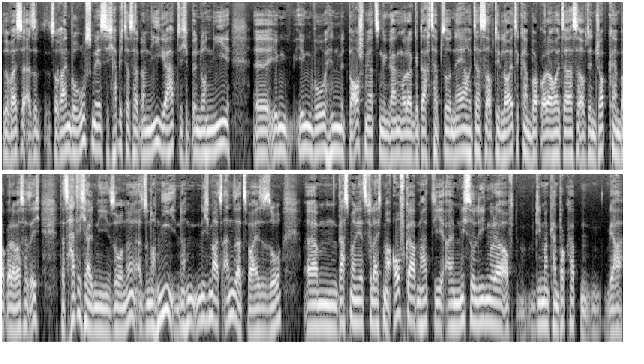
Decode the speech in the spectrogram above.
So, weißt du, also so rein berufsmäßig habe ich das halt noch nie gehabt. Ich bin noch nie äh, irgend, irgendwo hin mit Bauchschmerzen gegangen oder gedacht habe, so, naja, heute hast du auf die Leute keinen Bock oder heute hast du auf den Job keinen Bock oder was weiß ich. Das hatte ich halt nie so, ne? Also noch nie, noch nicht mal als Ansatzweise so, ähm, dass man jetzt vielleicht mal Aufgaben hat, die einem nicht so liegen oder auf die man keinen Bock hat, ja,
